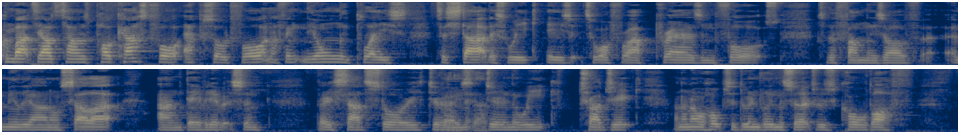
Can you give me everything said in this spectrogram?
Welcome back to the Out of Towns podcast for episode four, and I think the only place to start this week is to offer our prayers and thoughts to the families of Emiliano Sala and David Ibbotson. Very sad story during the, sad. during the week, tragic, and I know hopes of dwindling. The search was called off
